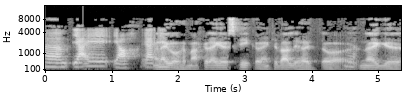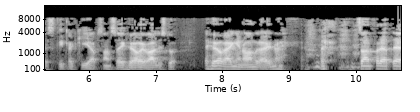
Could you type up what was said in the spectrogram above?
øhm, Jeg Ja. Jeg, Men jeg òg merker det, jeg skriker egentlig veldig høyt og Ja. når jeg eh, skriker Kiap, sant, så jeg hører jo veldig stor Jeg hører ingen andre øyne. sånn, for det,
